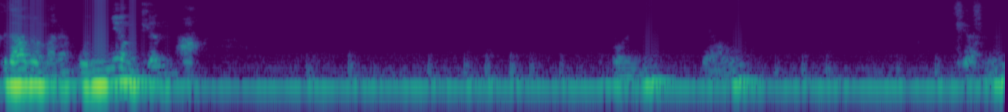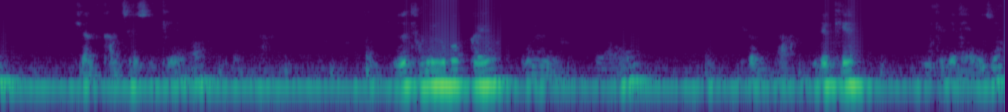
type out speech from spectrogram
그 다음에 뭐는 운영견아 운영 견, 견 간체로 쓸게요. 견아. 이거 한번 읽어볼까요? 운영 견아 이렇게 되네요, 그죠?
